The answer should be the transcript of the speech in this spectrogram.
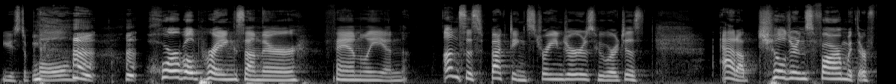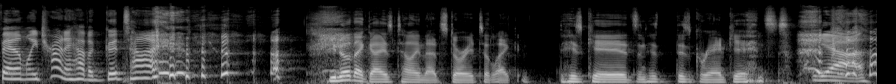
used to pull horrible pranks on their family and unsuspecting strangers who are just at a children's farm with their family trying to have a good time. You know that guy is telling that story to like his kids and his his grandkids. yeah.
